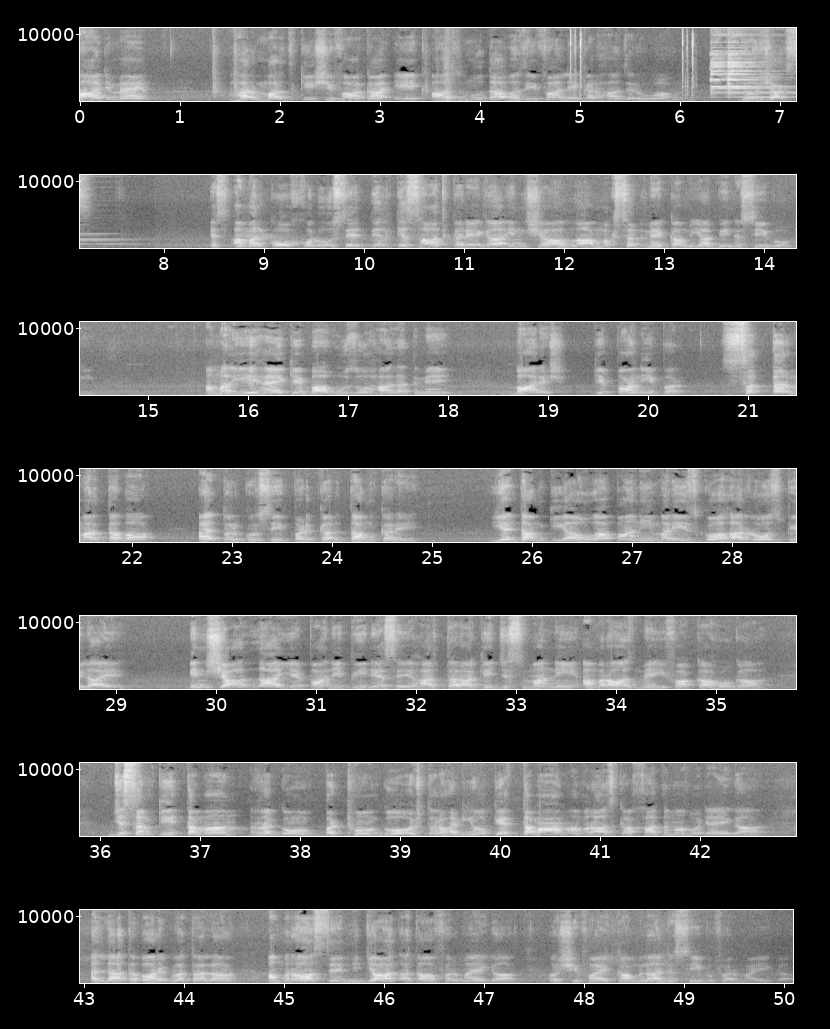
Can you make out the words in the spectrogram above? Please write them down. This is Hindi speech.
आज मैं हर मर्द की शिफा का एक आजमूदा वजीफ़ा लेकर हाजिर हुआ हूँ। जो शख्स इस अमल को खलूस से दिल के साथ करेगा इन मकसद में कामयाबी नसीब होगी। अमल ये है कि बावजू हालत में बारिश के पानी पर सत्तर मरतबा आयतुल कुर्सी पढ़कर दम करें। यह दम किया हुआ पानी मरीज़ को हर रोज पिलाए। इन ये पानी पीने से हर तरह के जिस्मानी अमराज में इफाका होगा। जिसम की तमाम रगों, पट्ठों, गोश्त और हड्डियों के तमाम अमराज का खात्मा हो जाएगा। अल्लाह तबारक व ताली अमराज से निजात अता फरमाएगा और शिफाए कामला नसीब फरमाएगा।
